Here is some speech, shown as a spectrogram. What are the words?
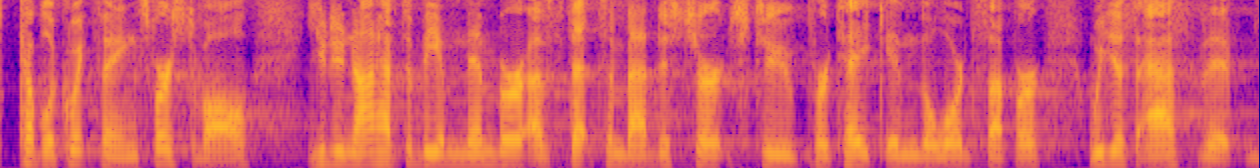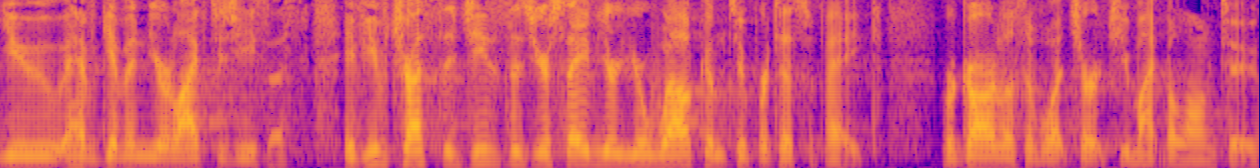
A couple of quick things. First of all, you do not have to be a member of Stetson Baptist Church to partake in the Lord's Supper. We just ask that you have given your life to Jesus. If you've trusted Jesus as your Savior, you're welcome to participate, regardless of what church you might belong to.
